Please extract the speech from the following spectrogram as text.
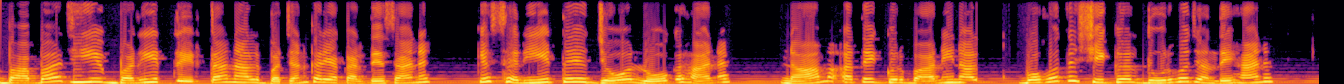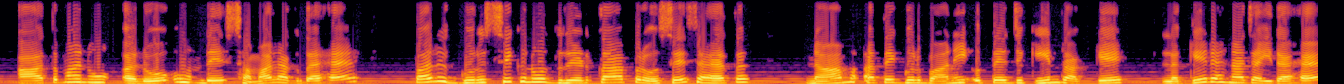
ਬਾਬਾ ਜੀ ਬੜੀ ਦ੍ਰਿੜਤਾ ਨਾਲ ਬਚਨ ਕਰਿਆ ਕਰਦੇ ਸਨ ਕਿ ਸਰੀਰ ਤੇ ਜੋ ਰੋਗ ਹਨ, ਨਾਮ ਅਤੇ ਗੁਰਬਾਣੀ ਨਾਲ ਬਹੁਤ ਸ਼ੀਘਰ ਦੂਰ ਹੋ ਜਾਂਦੇ ਹਨ। ਆਤਮਾ ਨੂੰ ਅਰੋਗ ਹੁੰਦੇ ਸਮਾਂ ਲੱਗਦਾ ਹੈ, ਪਰ ਗੁਰਸਿੱਖ ਨੂੰ ਦ੍ਰਿੜਤਾ, ਭਰੋਸੇ, ਸਹਿਤ, ਨਾਮ ਅਤੇ ਗੁਰਬਾਣੀ ਉੱਤੇ ਯਕੀਨ ਰੱਖ ਕੇ ਲੱਗੇ ਰਹਿਣਾ ਚਾਹੀਦਾ ਹੈ।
